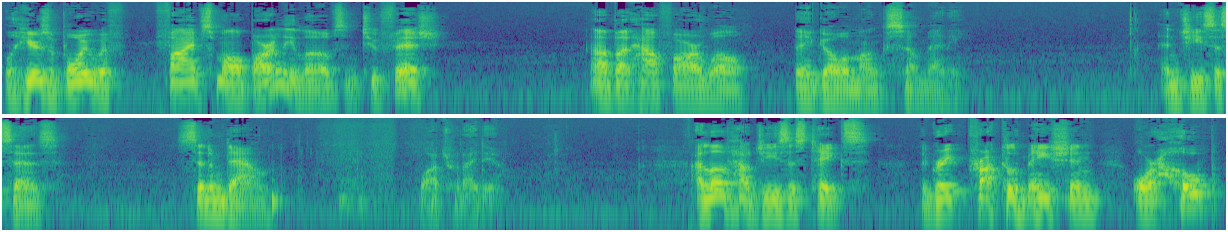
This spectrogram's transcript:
Well, here's a boy with five small barley loaves and two fish, uh, but how far will they go among so many? And Jesus says, Sit him down Watch what I do. I love how Jesus takes the great proclamation or hope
